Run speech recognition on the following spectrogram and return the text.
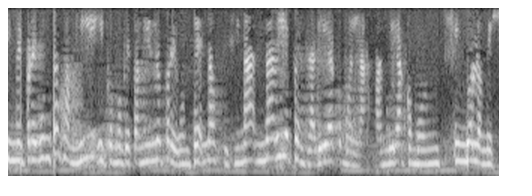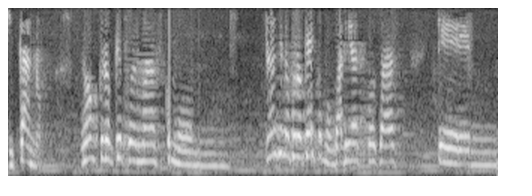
Si me preguntas a mí, y como que también lo pregunté en la oficina, nadie pensaría como en la sandía como un símbolo mexicano, ¿no? Creo que fue más como, no, sino creo que hay como varias cosas que mm,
